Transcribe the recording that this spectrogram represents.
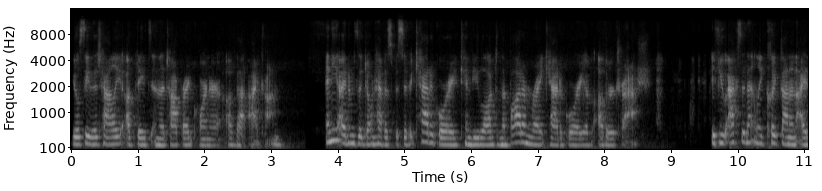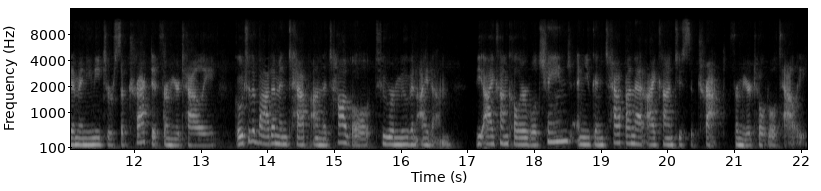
You'll see the tally updates in the top right corner of that icon. Any items that don't have a specific category can be logged in the bottom right category of other trash. If you accidentally clicked on an item and you need to subtract it from your tally, go to the bottom and tap on the toggle to remove an item the icon color will change and you can tap on that icon to subtract from your total tally.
